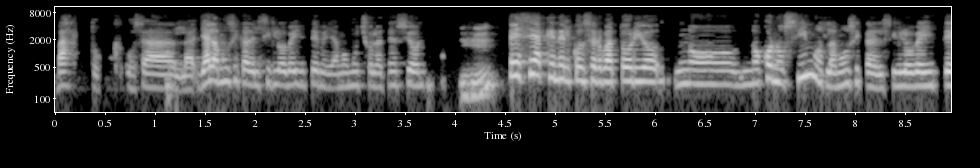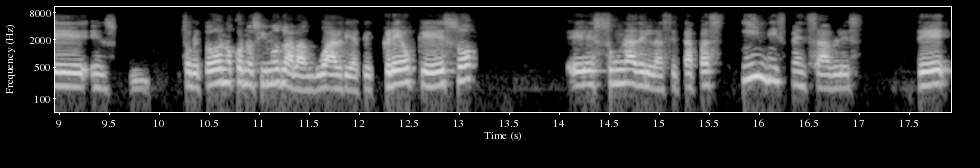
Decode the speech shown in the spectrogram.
Bartok, o sea, ya la música del siglo XX me llamó mucho la atención, pese a que en el conservatorio no, conocimos la música del siglo XX, sobre todo no conocimos la vanguardia, que creo que eso es una de las etapas indispensables de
